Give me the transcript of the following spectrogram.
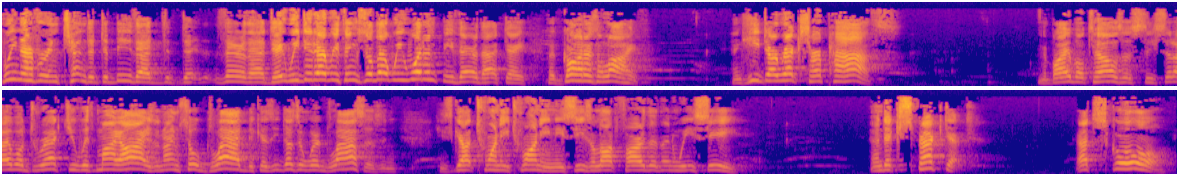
We never intended to be that, there that day. We did everything so that we wouldn't be there that day. But God is alive and He directs our paths. And the Bible tells us, He said, I will direct you with my eyes. And I'm so glad because He doesn't wear glasses and He's got 20 20, and He sees a lot farther than we see. And expect it at school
